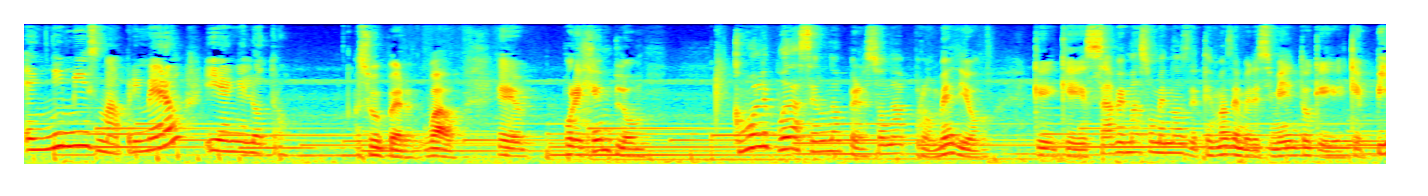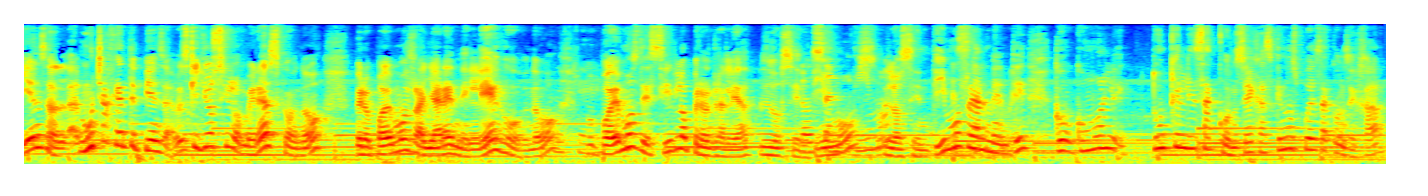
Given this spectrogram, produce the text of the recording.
en mí misma primero y en el otro. Súper, wow. Eh, por ejemplo, ¿Cómo le puede hacer una persona promedio que, sabe más o menos de temas de merecimiento, que, piensa, mucha gente piensa, es que yo sí lo merezco, ¿no? Pero podemos rayar en el ego, ¿no? Podemos decirlo, pero en realidad lo sentimos, lo sentimos, realmente. ¿Cómo, le, ¿Tú qué les aconsejas? ¿Qué nos puedes aconsejar?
